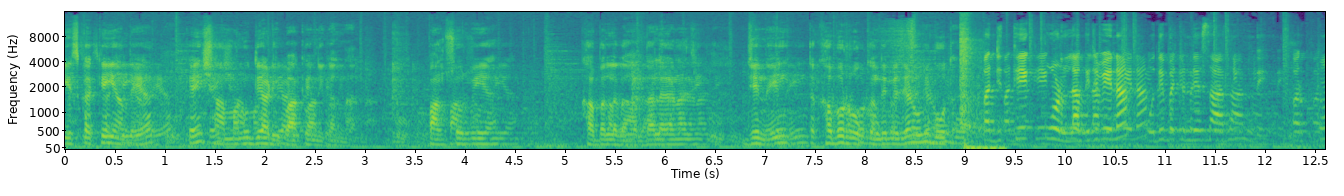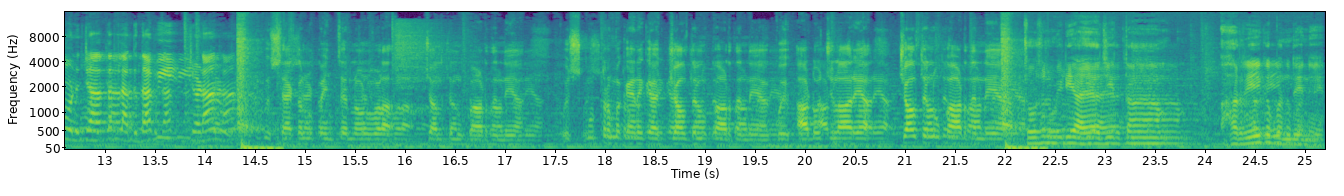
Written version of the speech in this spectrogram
ਇਸ ਕਰਕੇ ਹੀ ਆਉਂਦੇ ਆ ਕਿ ਸ਼ਾਮਾਂ ਨੂੰ ਦਿਹਾੜੀ ਪਾ ਕੇ ਨਿਕਲਣਾ। 500 ਰੁਪਈਆ। ਖਬਰ ਲਗਾਉਣ ਦਾ ਲੈਣਾ ਜੀ। ਜੇ ਨਹੀਂ ਤਾਂ ਖਬਰ ਰੋਕਣ ਦੇ ਮਿਲ ਜਾਣ ਉਹ ਵੀ ਬਹੁਤ ਹੈ। ਪਰ ਜਿੱਥੇ ਘੁਣ ਲੱਗ ਜਵੇ ਨਾ ਉਹਦੇ ਬਚਣ ਦੇ ਸਾਰ ਨਹੀਂ ਹੁੰਦੇ। ਪਰ ਘੁਣ ਜ਼ਿਆਦਾਤਰ ਲੱਗਦਾ ਵੀ ਜੜਾਂ ਨੂੰ। ਕੋਈ ਸਾਈਕਲ ਨੂੰ ਪੈਂਚਰ ਲਾਉਣ ਵਾਲਾ ਚੱਲ ਤੈਨੂੰ ਕਾਟ ਦਿੰਦੇ ਆ। ਕੋਈ ਸਕੂਟਰ ਮਕੈਨਿਕ ਆ ਚੱਲ ਤੈਨੂੰ ਕਾਟ ਦਿੰਦੇ ਆ। ਕੋਈ ਆਟੋ ਚਲਾ ਰਿਹਾ ਚੱਲ ਤੈਨੂੰ ਕਾਟ ਦਿੰਦੇ ਆ। ਸੋਸ਼ਲ ਮੀਡੀਆ ਆਇਆ ਜੀ ਤਾਂ ਹਰੇਕ ਬੰਦੇ ਨੇ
